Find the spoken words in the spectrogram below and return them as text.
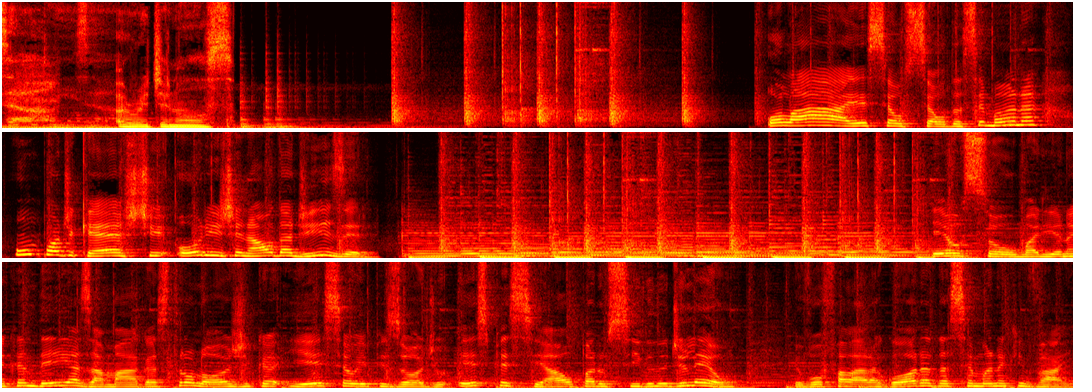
Deezer Originals. Olá, esse é o Céu da Semana, um podcast original da Deezer. Eu sou Mariana Candeias, a maga astrológica, e esse é o episódio especial para o signo de Leão. Eu vou falar agora da semana que vai,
